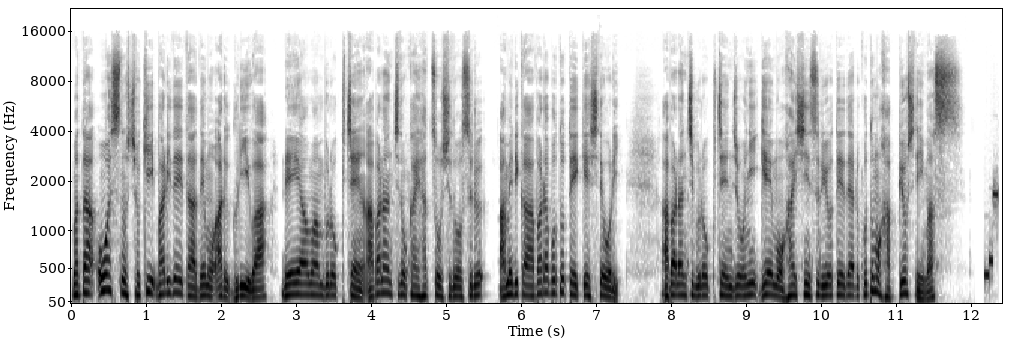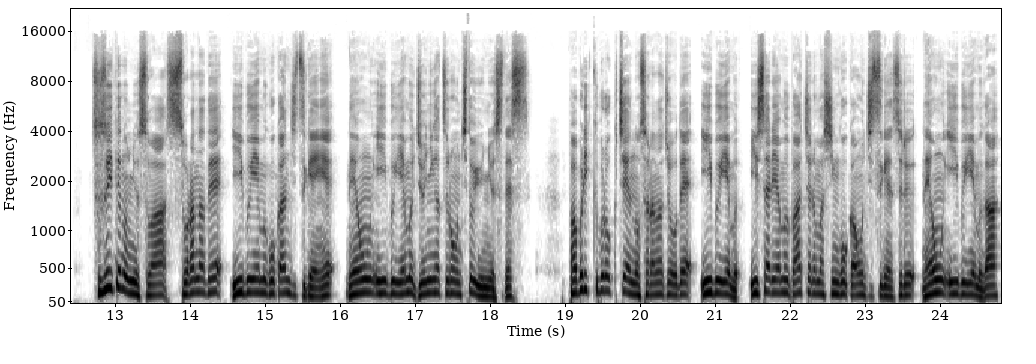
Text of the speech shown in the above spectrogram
また、オアシスの初期バリデーターでもあるグリーは、レイヤー1ブロックチェーンアバランチの開発を主導するアメリカアバラボと提携しており、アバランチブロックチェーン上にゲームを配信する予定であることも発表しています。続いてのニュースは、ソラナで EVM 互換実現へ、ネオン EVM12 月ローンチというニュースです。パブリックブロックチェーンのソラナ上で EVM、イーサリアムバーチャルマシン互換を実現するネオン EVM が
